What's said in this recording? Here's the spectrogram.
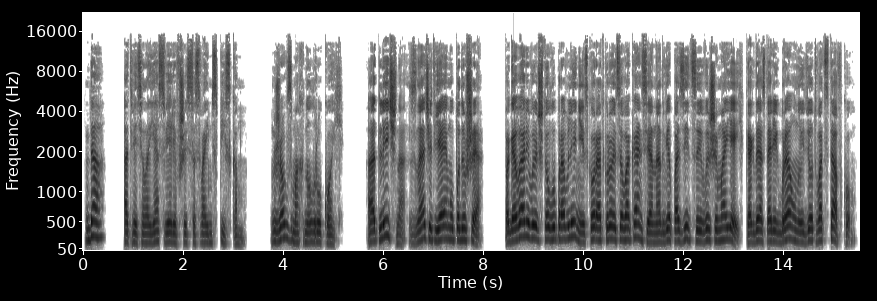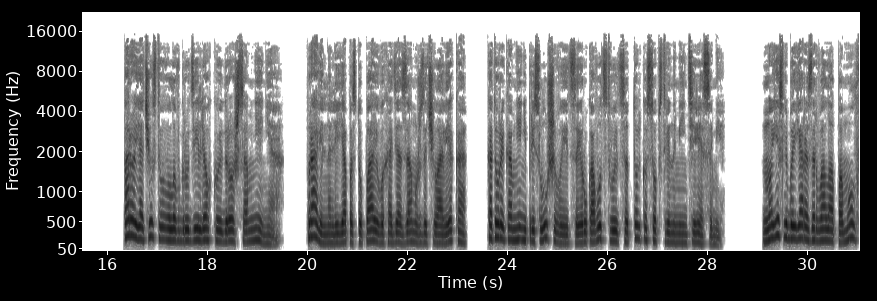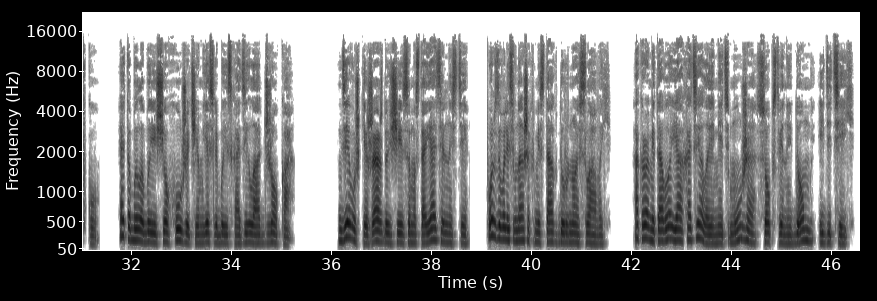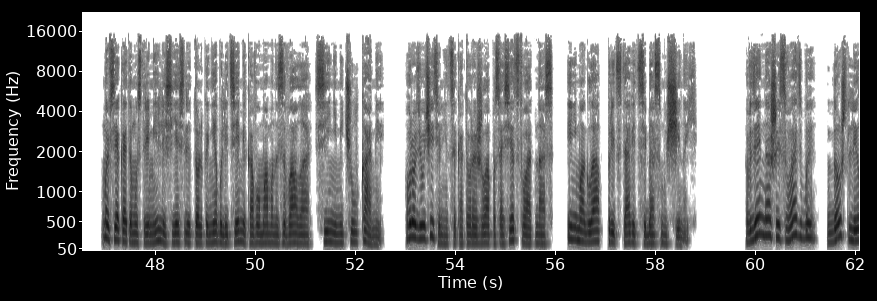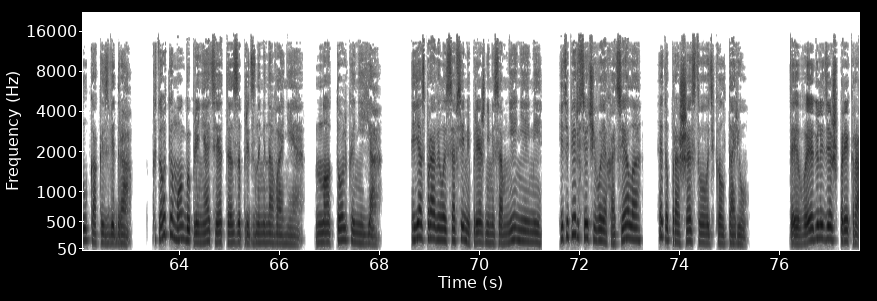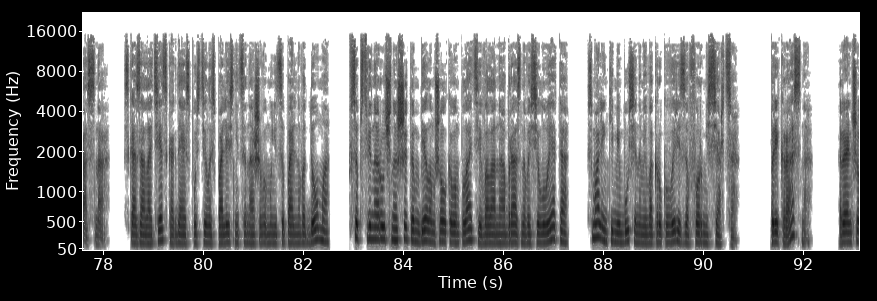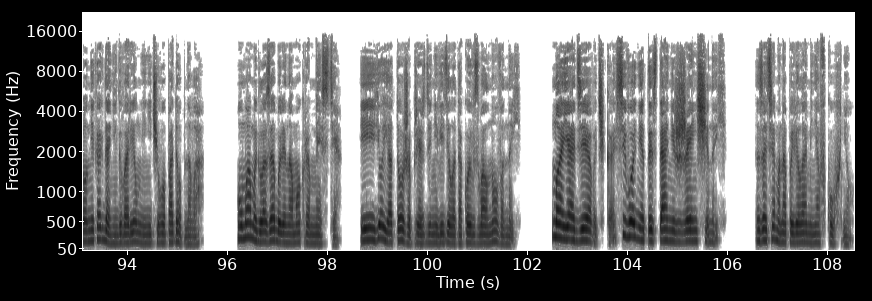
«Да», — ответила я, сверившись со своим списком. Джок взмахнул рукой. «Отлично, значит, я ему по душе. Поговаривают, что в управлении скоро откроется вакансия на две позиции выше моей, когда старик Браун уйдет в отставку. Порой я чувствовала в груди легкую дрожь сомнения. Правильно ли я поступаю, выходя замуж за человека, который ко мне не прислушивается и руководствуется только собственными интересами? Но если бы я разорвала помолвку, это было бы еще хуже, чем если бы исходило от Джока. Девушки, жаждущие самостоятельности, пользовались в наших местах дурной славой. А кроме того, я хотела иметь мужа, собственный дом и детей. Мы все к этому стремились, если только не были теми, кого мама называла «синими чулками», вроде учительницы, которая жила по соседству от нас и не могла представить себя с мужчиной. В день нашей свадьбы дождь лил как из ведра. Кто-то мог бы принять это за предзнаменование, но только не я. Я справилась со всеми прежними сомнениями, и теперь все, чего я хотела, это прошествовать к алтарю. Ты выглядишь прекрасно, сказал отец, когда я спустилась по лестнице нашего муниципального дома в собственноручно сшитом белом шелковом платье воланообразного силуэта с маленькими бусинами вокруг выреза в форме сердца. Прекрасно? Раньше он никогда не говорил мне ничего подобного. У мамы глаза были на мокром месте, и ее я тоже прежде не видела такой взволнованной. «Моя девочка, сегодня ты станешь женщиной!» Затем она повела меня в кухню.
